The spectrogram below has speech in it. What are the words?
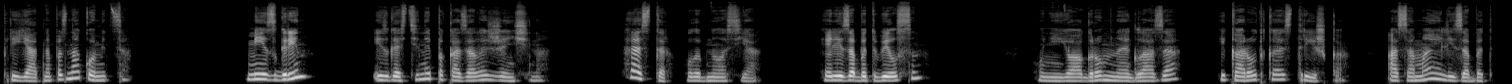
«Приятно познакомиться». «Мисс Грин?» Из гостиной показалась женщина. «Хестер», — улыбнулась я. Элизабет Уилсон? У нее огромные глаза и короткая стрижка, а сама Элизабет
